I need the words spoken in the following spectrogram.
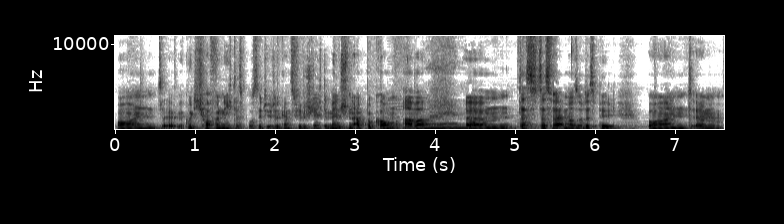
Und äh, gut, ich hoffe nicht, dass Prostituierte ganz viele schlechte Menschen abbekommen, aber ähm, das, das war immer so das Bild. Und ähm,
